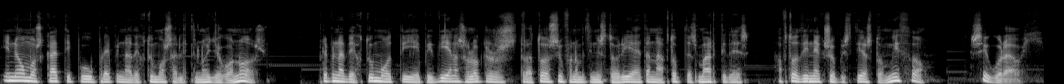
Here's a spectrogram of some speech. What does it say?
Είναι όμως κάτι που πρέπει να δεχτούμε ως αληθινό γεγονός. Πρέπει να δεχτούμε ότι επειδή ένας ολόκληρος στρατός, σύμφωνα με την ιστορία, ήταν αυτόπτες μάρτυρες, αυτό δίνει αξιοπιστία στο μύθο; Σίγουρα όχι.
